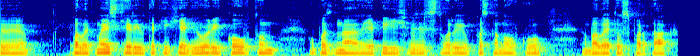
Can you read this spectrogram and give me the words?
е, балетмейстерів, таких як Георгій Ковтун, на- який створив постановку балету Спартак,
